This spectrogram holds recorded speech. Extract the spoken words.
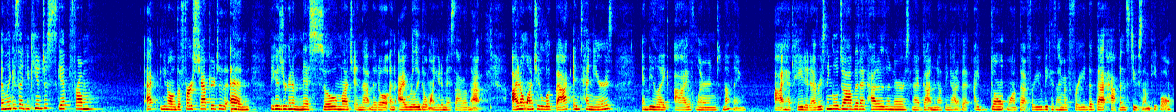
And like I said, you can't just skip from you know, the first chapter to the end because you're going to miss so much in that middle and I really don't want you to miss out on that. I don't want you to look back in 10 years and be like, I've learned nothing. I have hated every single job that I've had as a nurse and I've gotten nothing out of it. I don't want that for you because I'm afraid that that happens to some people.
